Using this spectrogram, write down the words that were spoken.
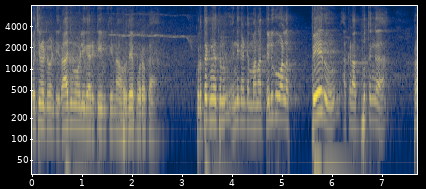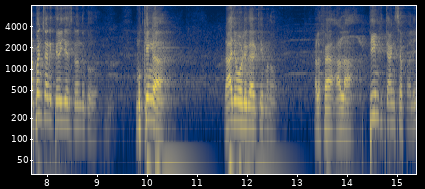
వచ్చినటువంటి రాజమౌళి గారి టీంకి నా హృదయపూర్వక కృతజ్ఞతలు. ఎందుకంటే మన తెలుగు వాళ్ళ పేరు అక్కడ అద్భుతంగా ప్రపంచానికి తెలియజేసినందుకు ముఖ్యంగా రాజమౌళి గారికి మనం వాళ్ళ ఫ్యా వాళ్ళ టీంకి థ్యాంక్స్ చెప్పాలి.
